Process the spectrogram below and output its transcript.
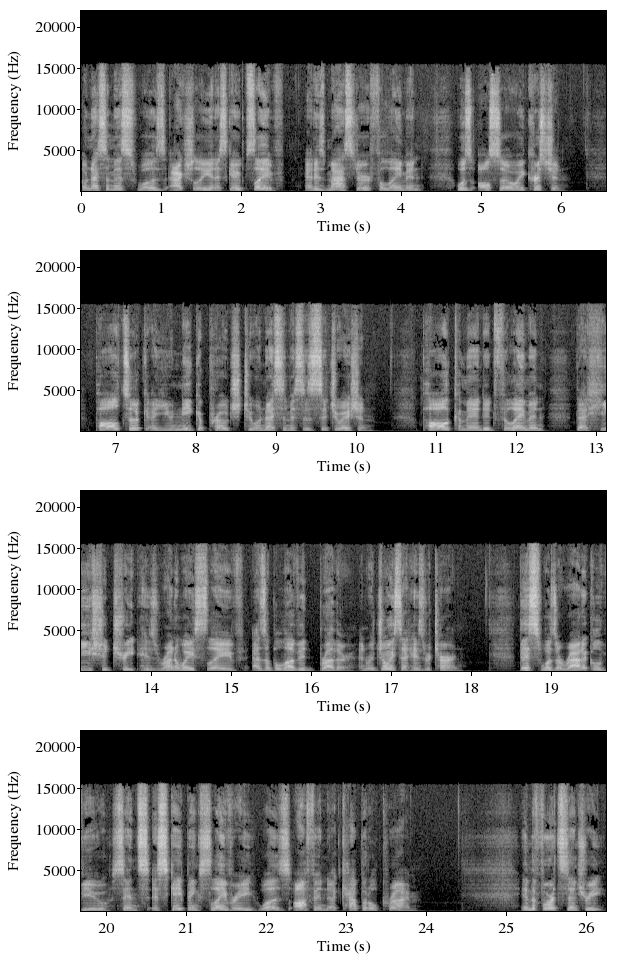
Onesimus was actually an escaped slave, and his master, Philemon, was also a Christian. Paul took a unique approach to Onesimus's situation. Paul commanded Philemon that he should treat his runaway slave as a beloved brother and rejoice at his return. This was a radical view since escaping slavery was often a capital crime. In the 4th century,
